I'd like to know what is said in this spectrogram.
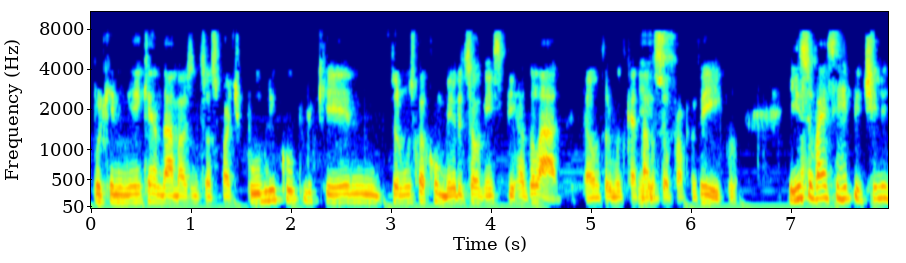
porque ninguém quer andar mais no transporte público, porque todo mundo fica com medo de se alguém espirra do lado. Então todo mundo quer estar no seu próprio veículo. E isso vai se repetindo em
